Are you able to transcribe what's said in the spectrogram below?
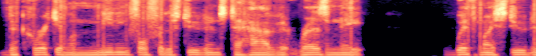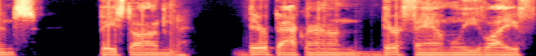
the curriculum meaningful for the students, to have it resonate with my students, based on their background, their family life,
